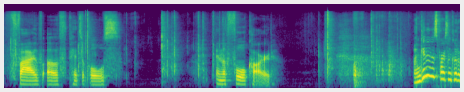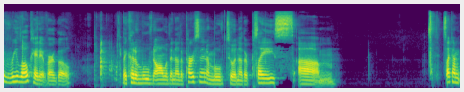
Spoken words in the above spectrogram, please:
Five of pentacles. And the Fool card. I'm getting this person could have relocated Virgo. They could have moved on with another person or moved to another place. Um, it's like I'm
